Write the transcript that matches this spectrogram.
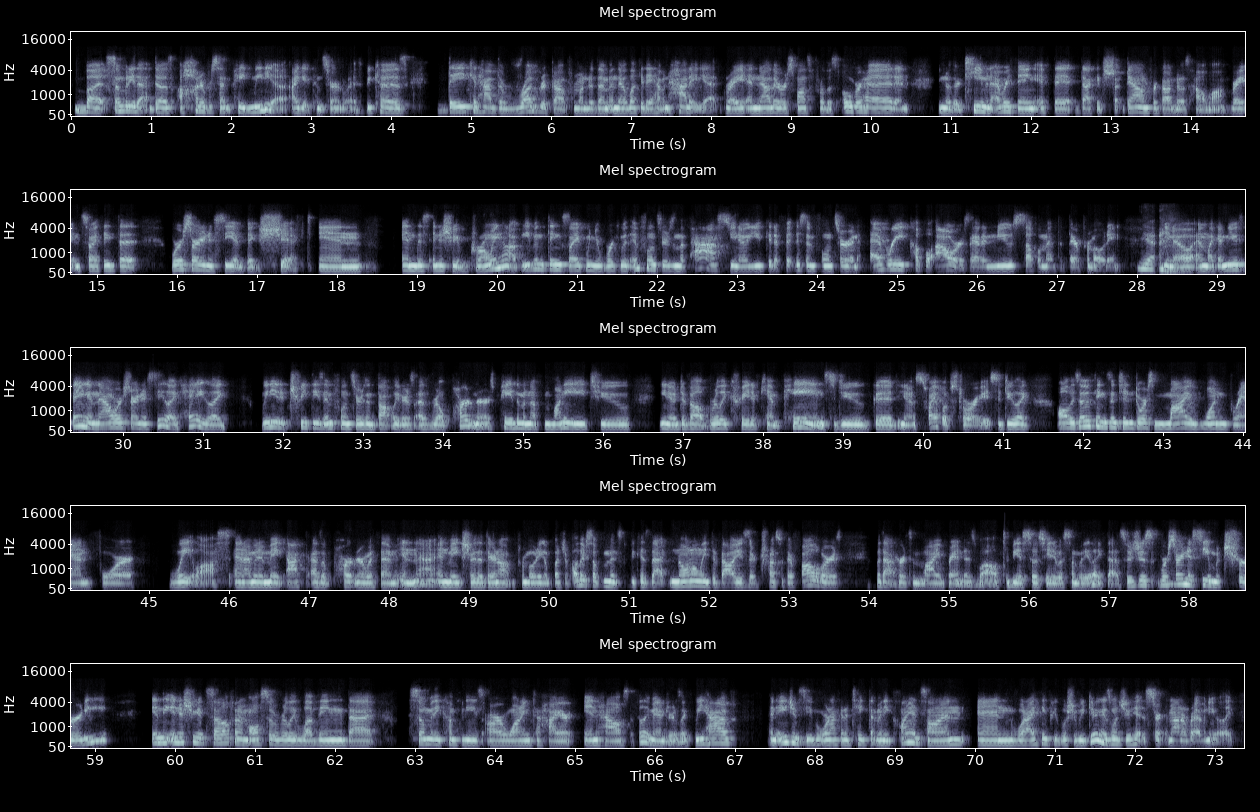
but somebody that does 100% paid media i get concerned with because they can have the rug ripped out from under them and they're lucky they haven't had it yet right? And now they're responsible for this overhead and you know their team and everything if they that gets shut down for god knows how long right? And so i think that we're starting to see a big shift in in this industry of growing up. Even things like when you're working with influencers in the past you know you'd get a fitness influencer and every couple hours they had a new supplement that they're promoting yeah. you know and like a new thing. And now we're starting to see like hey like we need to treat these influencers and thought leaders as real partners pay them enough money to you know develop really creative campaigns to do good you know swipe up stories to do like all these other things and to endorse my one brand for weight loss and i'm going to make act as a partner with them in that and make sure that they're not promoting a bunch of other supplements because that not only devalues their trust with their followers but that hurts my brand as well to be associated with somebody like that. So it's just we're mm-hmm. starting to see a maturity in the industry itself and i'm also really loving that so many companies are wanting to hire in-house affiliate managers. Like we have an agency but we're not going to take that many clients on and what i think people should be doing is once you hit a certain amount of revenue like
